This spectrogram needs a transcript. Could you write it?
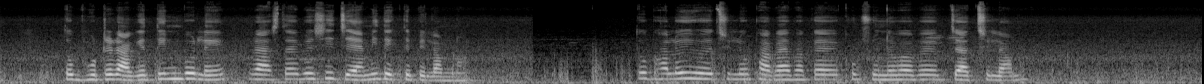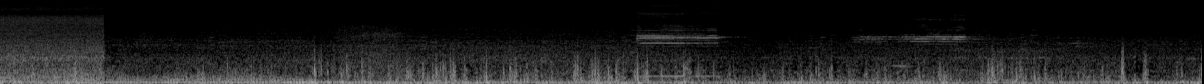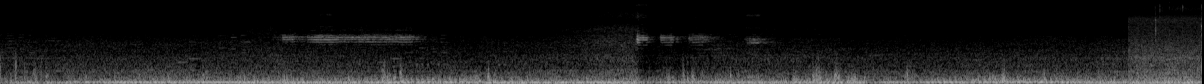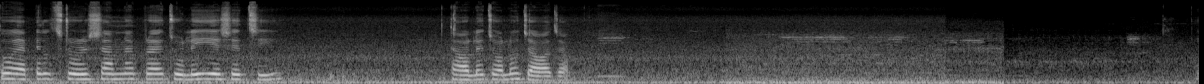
তো ভোটের আগের দিন বলে রাস্তায় বেশি জ্যামই দেখতে পেলাম না। তো ভালোই হয়েছিল, ফাঁকায় ফাঁকায় খুব সুন্দরভাবে যাচ্ছিলাম। তো অ্যাপেল স্টোরের সামনে প্রায় চলেই এসেছি। তাহলে চলো যাওয়া যাক।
